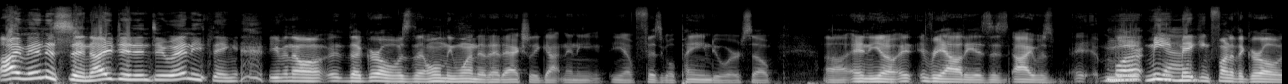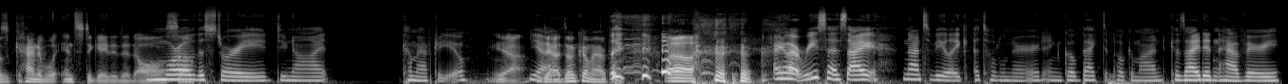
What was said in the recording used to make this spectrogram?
I'm innocent. I didn't do anything." Even though the girl was the only one that had actually gotten any, you know, physical pain to her. So, uh, and you know, in, in reality is, is I was eh, me, More- me yeah. making fun of the girl was kind of what instigated it all. Moral so, of the story: Do not come after you. yeah, Yeah. yeah, don't come after. me. uh, I know at recess, I not to be like a total nerd and go back to Pokemon because I didn't have very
